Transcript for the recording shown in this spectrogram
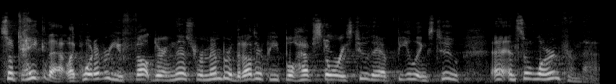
So take that. Like whatever you felt during this, remember that other people have stories too, they have feelings too. And, so learn from that.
